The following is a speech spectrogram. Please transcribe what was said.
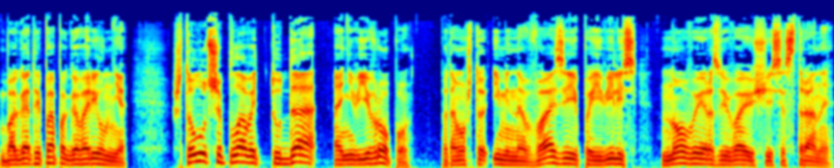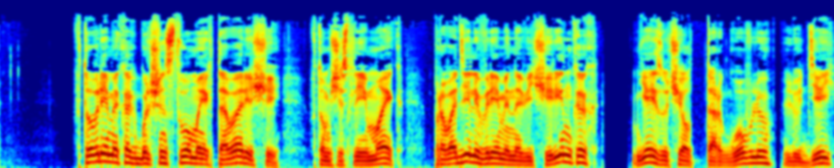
Богатый папа говорил мне, что лучше плавать туда, а не в Европу, потому что именно в Азии появились новые развивающиеся страны. В то время как большинство моих товарищей, в том числе и Майк, проводили время на вечеринках, я изучал торговлю, людей,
